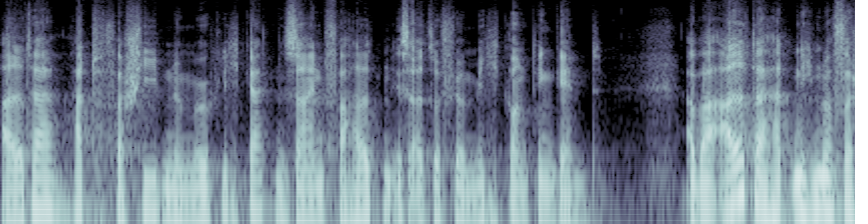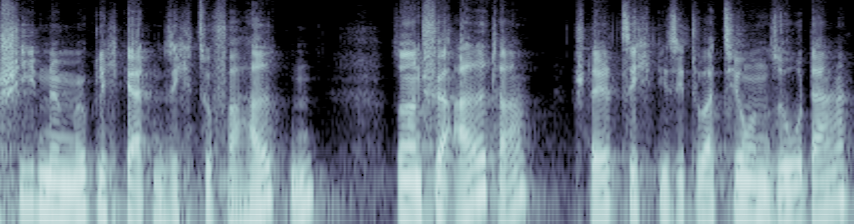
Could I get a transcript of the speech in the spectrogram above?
Alter hat verschiedene Möglichkeiten, sein Verhalten ist also für mich kontingent. Aber Alter hat nicht nur verschiedene Möglichkeiten, sich zu verhalten, sondern für Alter stellt sich die Situation so dar,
